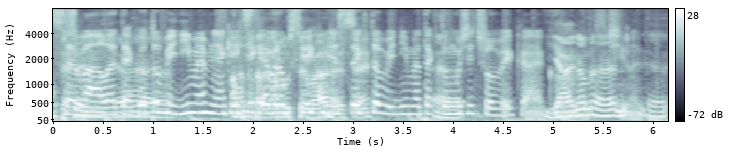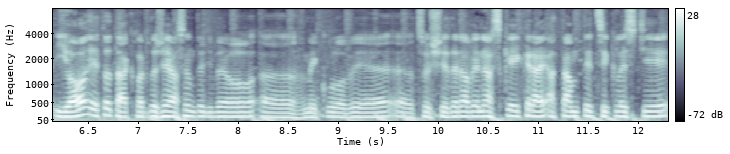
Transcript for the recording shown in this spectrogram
se válet, jako to vidíme v nějakých těch evropských městech, to vidíme, tak to eh, může člověka jako Já jenom, eh, jo, je to tak, protože já jsem teď byl v Mikulově, což je teda vinařský kraj a tam ty cyklisti,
